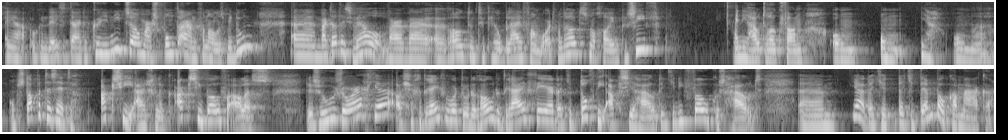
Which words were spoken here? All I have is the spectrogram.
en ja, ook in deze tijden kun je niet zomaar spontaan van alles meer doen. Maar dat is wel waar, waar rood natuurlijk heel blij van wordt. Want rood is nogal impulsief. En die houdt er ook van om, om, ja, om, om stappen te zetten. Actie eigenlijk. Actie boven alles. Dus hoe zorg je, als je gedreven wordt door de rode drijfveer, dat je toch die actie houdt, dat je die focus houdt, um, ja, dat, je, dat je tempo kan maken.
